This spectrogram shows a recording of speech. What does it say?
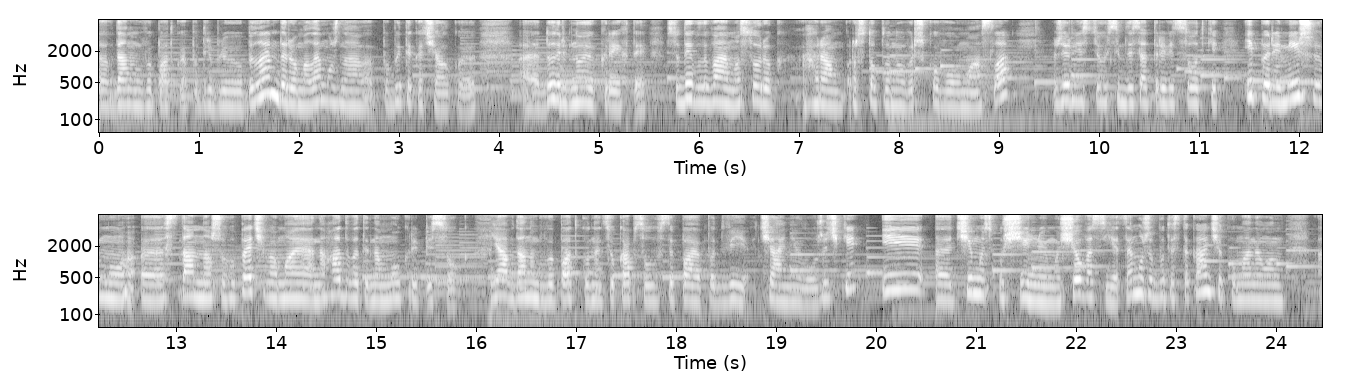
е, в даному випадку. Я подріблюю блендером, але можна побити качалкою е, до дрібної крихти. Сюди вливаємо 40 грам розтопленого вершкового масла жирністю 73% і перемішуємо. Стан нашого печива має нагадувати нам мокрий пісок. Я в даному випадку на цю капсулу всипаю по 2 чайні ложечки і чимось ущільнюємо, що у вас є. Це може бути стаканчик. У мене он, е,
